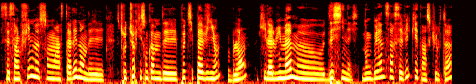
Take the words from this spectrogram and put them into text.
Ces cinq films sont installés dans des structures qui sont comme des petits pavillons blancs qu'il a lui-même euh, dessinés. Donc Bojan Sarcevic est un sculpteur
